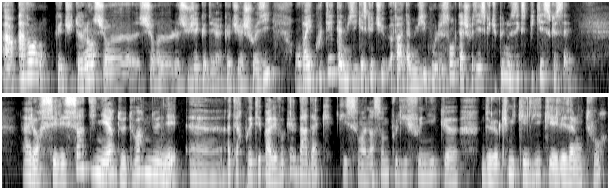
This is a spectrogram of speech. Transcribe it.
Alors avant que tu te lances sur euh, sur euh, le sujet que, que tu as choisi, on va écouter ta musique. Est-ce que tu, enfin ta musique ou le son que tu as choisi, est-ce que tu peux nous expliquer ce que c'est? Alors, c'est les Sardinières de Douarnenez, euh, interprétées par les Vocales Bardac, qui sont un ensemble polyphonique euh, de Locmiquélic et les alentours.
